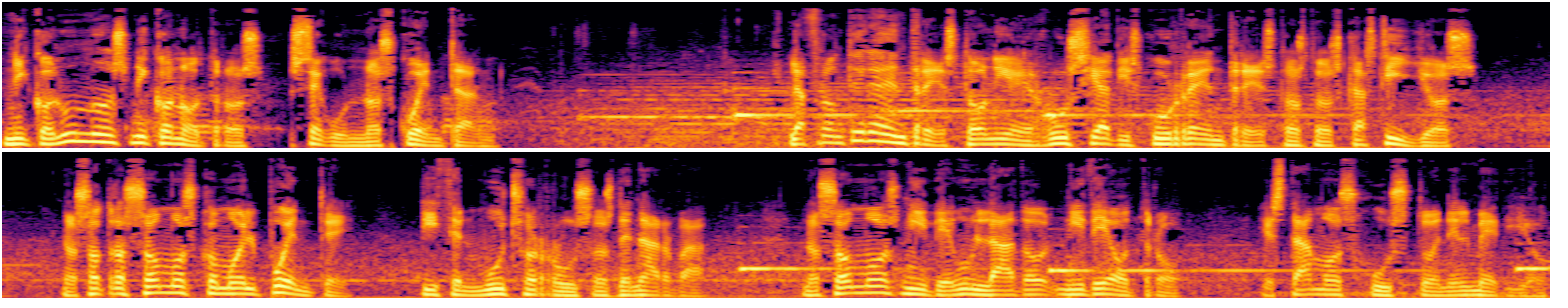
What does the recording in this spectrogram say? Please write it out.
Ni con unos ni con otros, según nos cuentan. La frontera entre Estonia y Rusia discurre entre estos dos castillos. Nosotros somos como el puente, dicen muchos rusos de Narva. No somos ni de un lado ni de otro, estamos justo en el medio.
